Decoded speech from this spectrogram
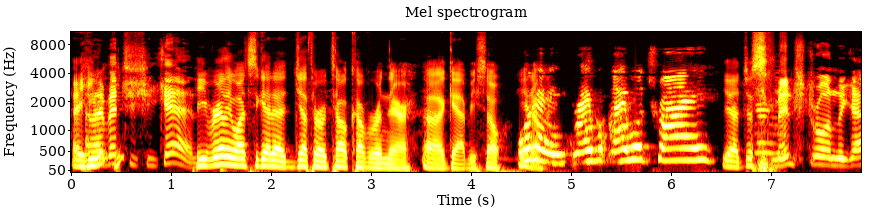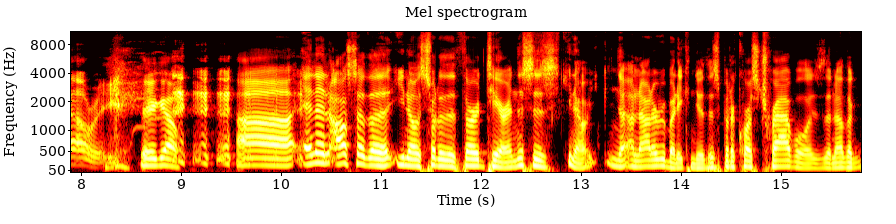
Hey, and he- I bet you she can. He really wants to get a Jethro Tull cover in there, uh, Gabi. So you know, Okay, I, w- I will try. yeah, just Minstrel in the gallery. there you go. Uh, and then also the you know sort of the third tier, and this is you know n- not everybody can do this, but of course travel is another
